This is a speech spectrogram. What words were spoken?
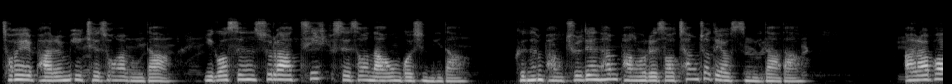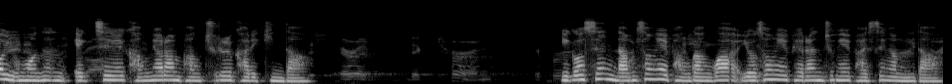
저의 발음이 죄송합니다. 이것은 수라 T6에서 나온 것입니다. 그는 방출된 한 방울에서 창조되었습니다. 아랍어 용어는 액체의 강렬한 방출을 가리킨다. 이것은 남성의 방광과 여성의 배란 중에 발생합니다.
